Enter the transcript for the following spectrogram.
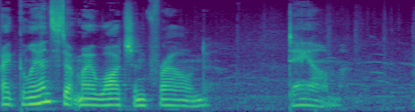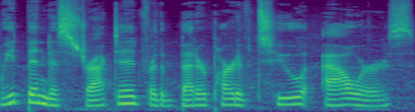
I glanced at my watch and frowned. Damn, we'd been distracted for the better part of two hours.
